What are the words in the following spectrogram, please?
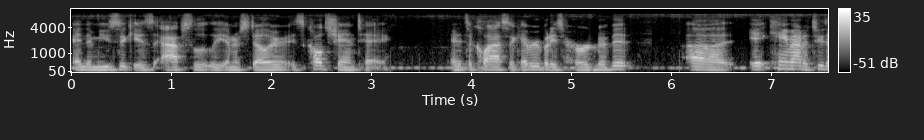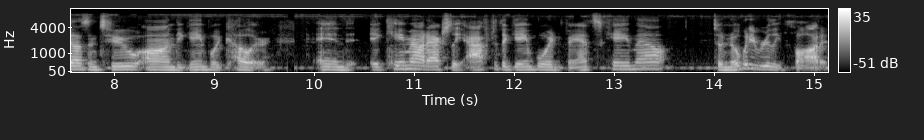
and the music is absolutely interstellar. It's called Shantae, and it's a classic. Everybody's heard of it. Uh, it came out in 2002 on the Game Boy Color, and it came out actually after the Game Boy Advance came out, so nobody really bought it.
